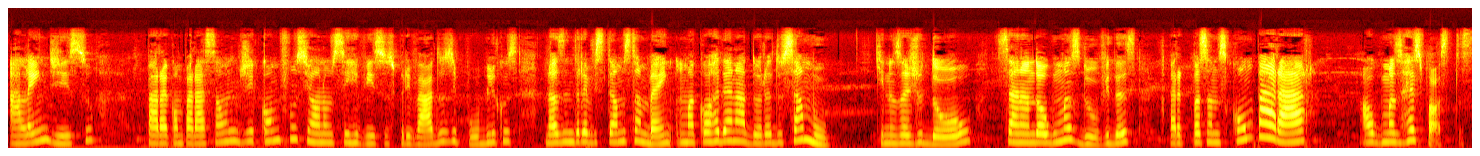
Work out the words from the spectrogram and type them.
Além disso, para a comparação de como funcionam os serviços privados e públicos, nós entrevistamos também uma coordenadora do SAMU, que nos ajudou sanando algumas dúvidas para que possamos comparar algumas respostas.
